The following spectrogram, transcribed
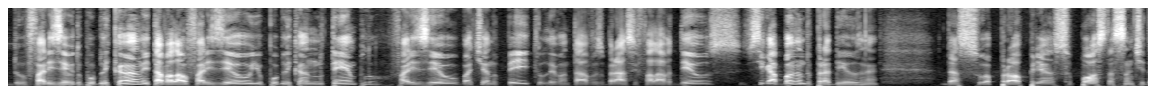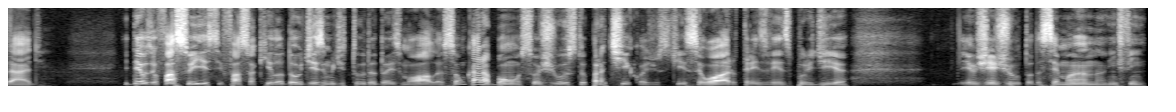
do fariseu e do publicano, e estava lá o fariseu e o publicano no templo. O fariseu batia no peito, levantava os braços e falava Deus, se gabando para Deus, né, da sua própria suposta santidade. E Deus, eu faço isso e faço aquilo, eu dou o dízimo de tudo, eu dou esmola, eu sou um cara bom, eu sou justo, eu pratico a justiça, eu oro três vezes por dia, eu jejuo toda semana, enfim,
